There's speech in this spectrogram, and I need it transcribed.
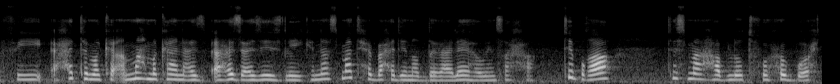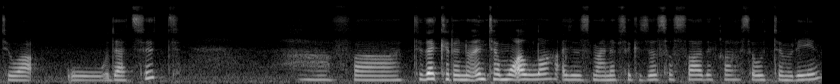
في حتى مهما كان عز, أعز عزيز ليك الناس ما تحب أحد ينظر عليها وينصحها تبغى تسمعها بلطف وحب واحتواء وذات ست. فتذكر إنه أنت مو الله اجلس مع نفسك الجلسة الصادقة سوي التمرين.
